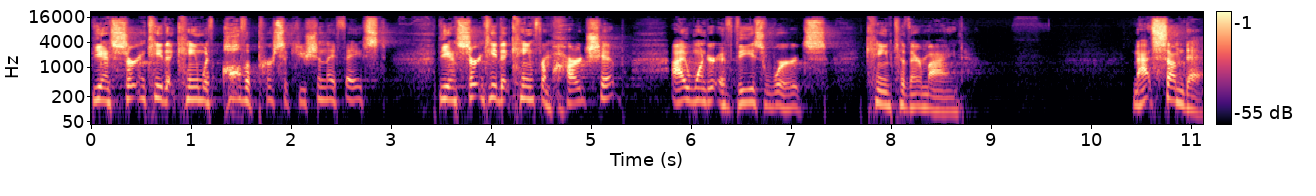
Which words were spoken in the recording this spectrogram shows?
the uncertainty that came with all the persecution they faced, the uncertainty that came from hardship. I wonder if these words came to their mind. Not someday,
